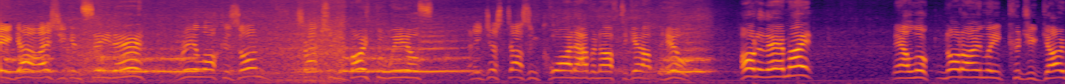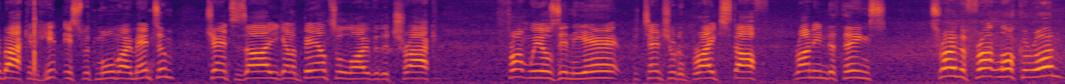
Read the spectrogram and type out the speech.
There you go, as you can see there, rear locker's on, traction to both the wheels, and he just doesn't quite have enough to get up the hill. Hold it there, mate. Now look, not only could you go back and hit this with more momentum, chances are you're gonna bounce all over the track, front wheels in the air, potential to break stuff, run into things. Throw the front locker on.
